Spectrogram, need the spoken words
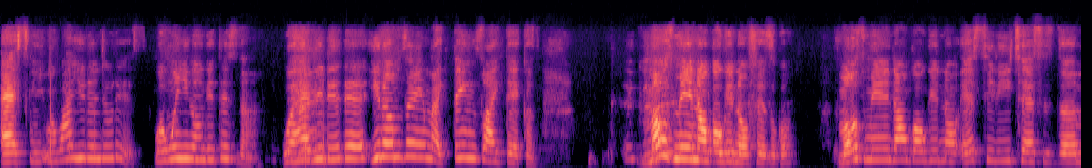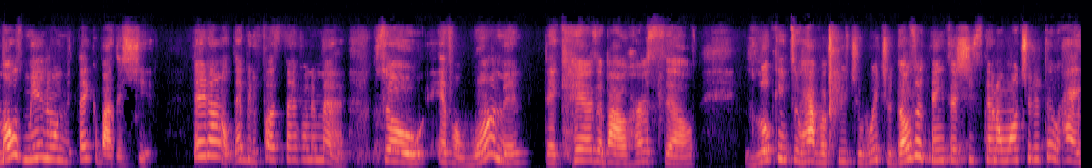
asking you, well, why you didn't do this? Well, when you gonna get this done? Well, have you did that? You know what I'm saying? Like things like that. Cause most men don't go get no physical. Most men don't go get no STD tests done. Most men don't even think about this shit. They don't. That'd be the first thing from the mind. So if a woman that cares about herself looking to have a future with you, those are things that she's gonna want you to do. Hey,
